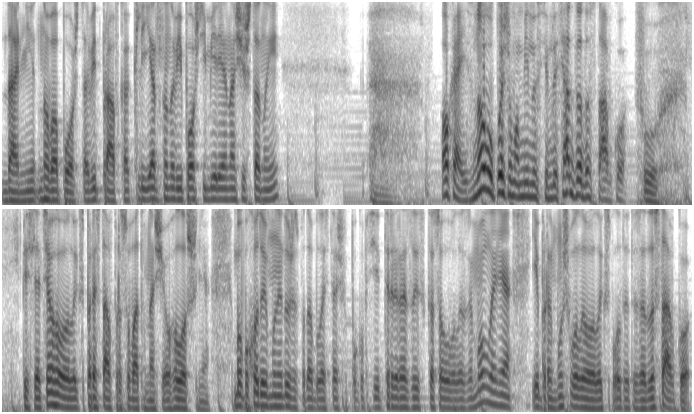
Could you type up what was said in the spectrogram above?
Дані, нова пошта, відправка. Клієнт на новій пошті міряє наші штани. Окей, знову пишемо мінус 70 за доставку. Фух, Після цього OLX перестав просувати наші оголошення, бо походу йому не дуже сподобалось те, що покупці три рази скасовували замовлення і примушували OLX платити за доставку.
